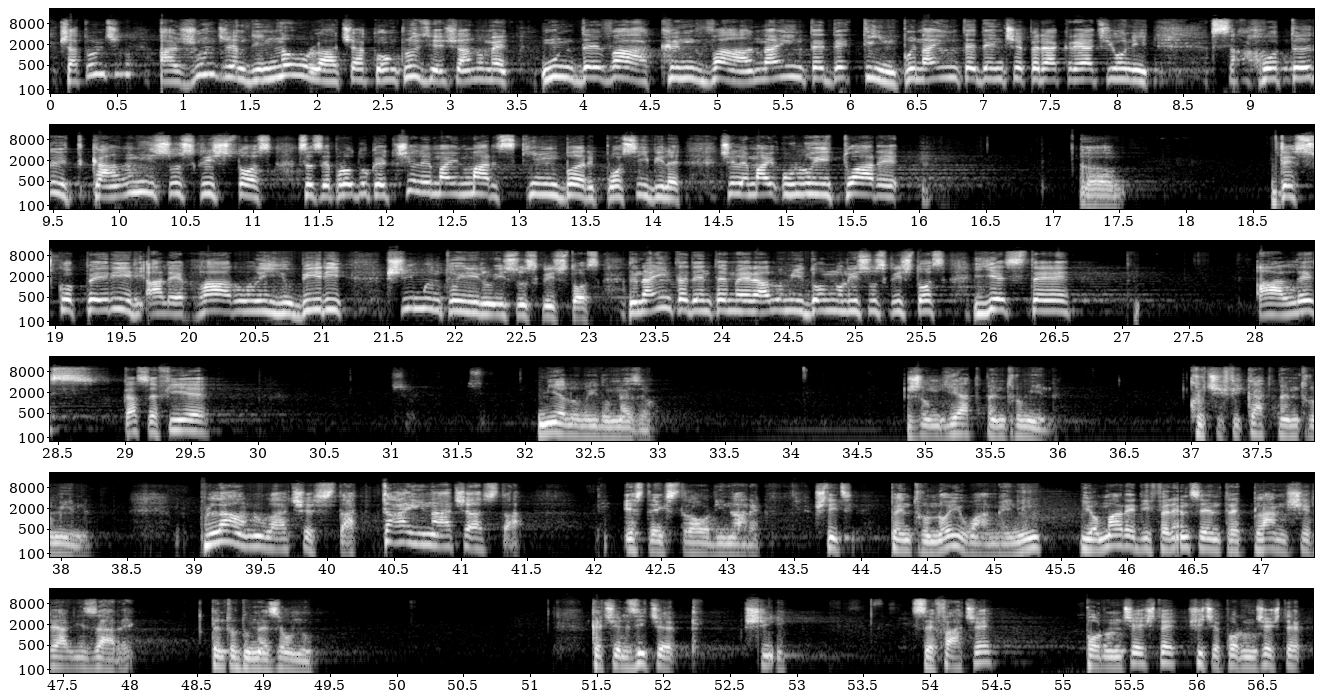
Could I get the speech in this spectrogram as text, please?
Și atunci ajungem din nou la acea concluzie și anume undeva, cândva, înainte de timp, înainte de începerea creațiunii, s-a hotărât ca în Isus Hristos să se producă cele mai mari schimbări posibile, cele mai uluitoare uh, descoperiri ale harului, iubirii și mântuirii lui Isus Hristos. Înainte de întemeierea lumii, Domnul Isus Hristos este ales ca să fie mielul lui Dumnezeu. Junghiat pentru mine, crucificat pentru mine. Planul acesta, taina aceasta este extraordinară. Știți, pentru noi oamenii e o mare diferență între plan și realizare. Pentru Dumnezeu nu. Căci El zice și se face, poruncește și ce poruncește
